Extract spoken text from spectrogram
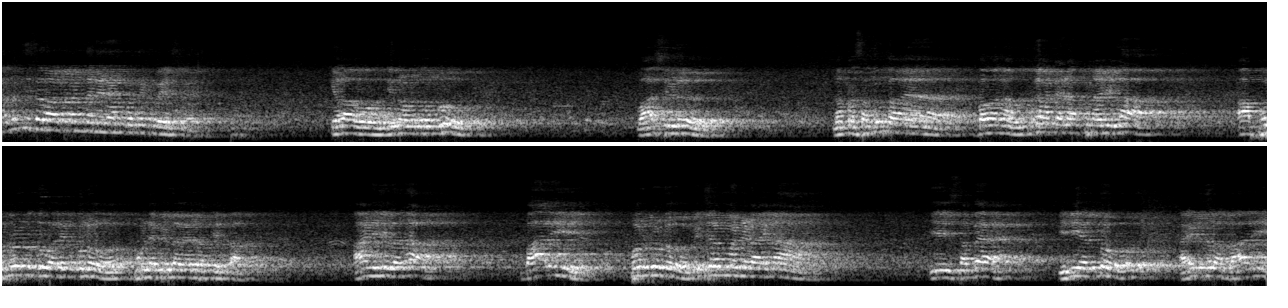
ನಲಗಿಸಲಾಗಂದನೆ ನಾನು ಬಯಸುವೆ ಕೆಲವು ದಿನಗಳು ವಾಸಿಗಳು ನಮ್ಮ ಸಮುದಾಯ ಭವನ ಉದ್ಘಾಟನೆ ಆ ಪುರ್ರೊಂದುವರೆಗೂ ಪುಣೆ ಬಿಲ್ಲವೇ ಬರ್ತಿತ್ತ ಆಣಿಜಿಲ್ಲದ ಬಾರಿ ಪುರ್ರುಡು ವಿಜೃಂಭಣೆ ಆಯ್ನ ಈ ಸಭೆ ಇಲ್ಲಿಯತ್ತು ಐದರ ಬಾರಿ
